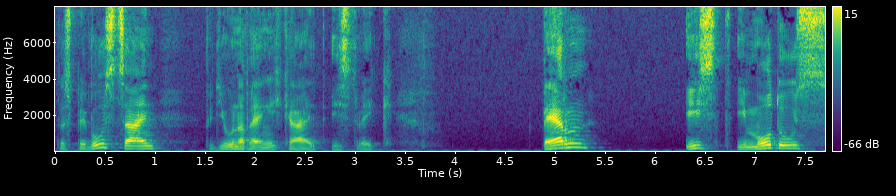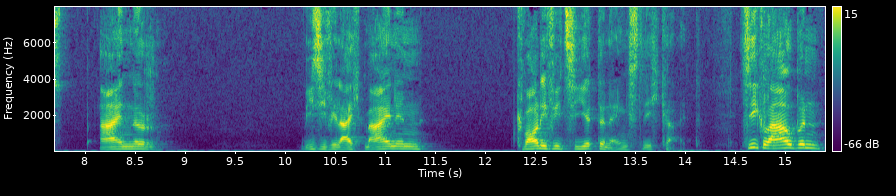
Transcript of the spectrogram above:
das Bewusstsein für die Unabhängigkeit ist weg. Bern ist im Modus einer wie Sie vielleicht meinen, qualifizierten Ängstlichkeit. Sie glauben,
